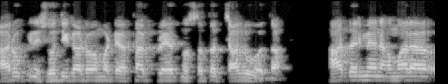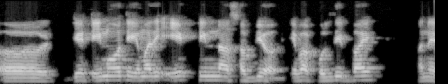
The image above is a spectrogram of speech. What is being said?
આરોપીને શોધી કાઢવા માટે અથાગ પ્રયત્નો સતત ચાલુ હતા. આ દરમિયાન અમારા જે ટીમો હતી એમાંથી એક ટીમના સભ્ય એવા કુલદીપભાઈ અને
